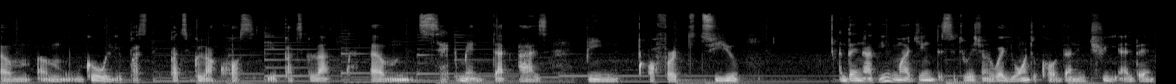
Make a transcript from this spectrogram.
um, um, goal, a particular course, a particular um, segment that has been offered to you. And then have you imagined the situation where you want to cut down a tree and then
